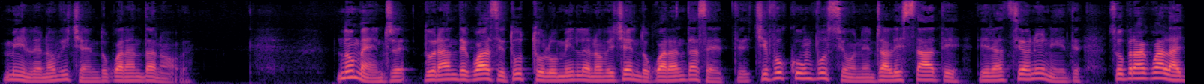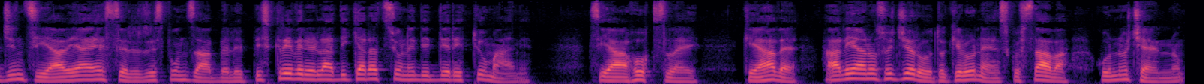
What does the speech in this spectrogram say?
1949. Non mentre, durante quasi tutto il 1947, ci fu confusione tra gli Stati delle Nazioni Unite sopra quale agenzia aveva essere responsabile per scrivere la Dichiarazione dei diritti umani. Sia Huxley che Ave avevano suggerito che l'UNESCO stava conducendo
